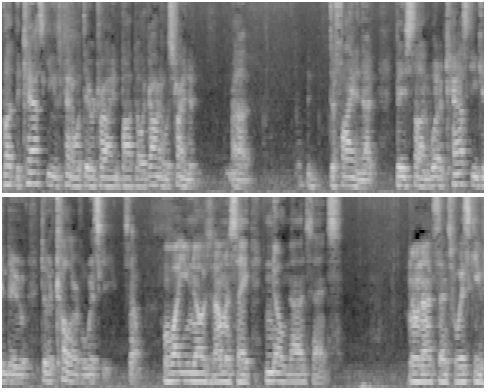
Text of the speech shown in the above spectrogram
but the casking is kind of what they were trying. Bob Dalgarno was trying to uh, defining that based on what a casking can do to the color of a whiskey. So Well, what you know is that I'm going to say no nonsense. No nonsense whiskey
